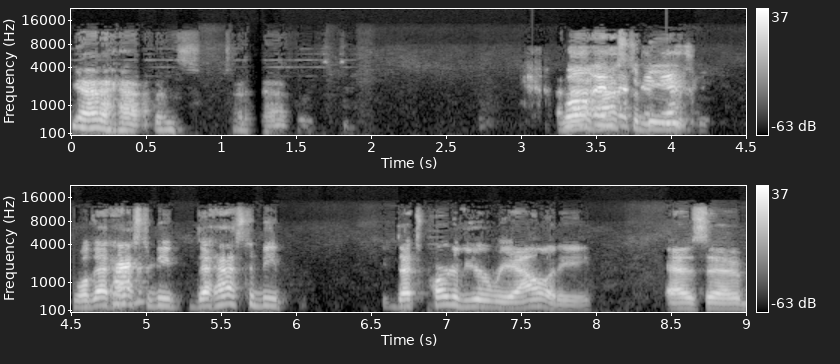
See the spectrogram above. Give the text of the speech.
yeah, it happens. It happens. And well, that has to be. Is, well, that has to be. That has to be. That's part of your reality as a,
